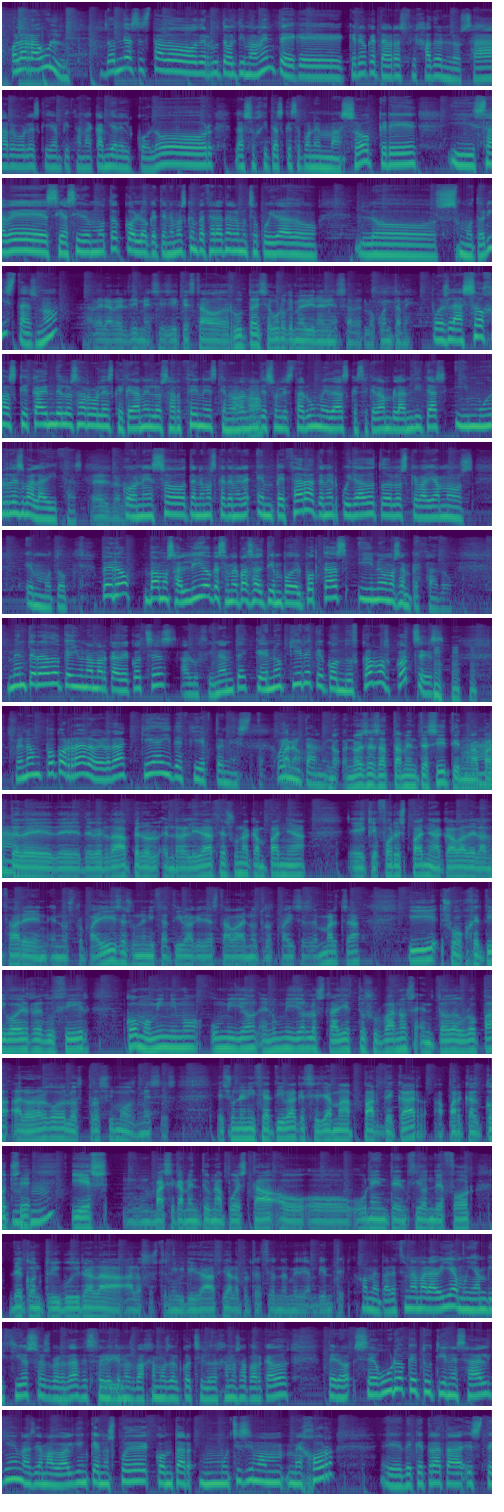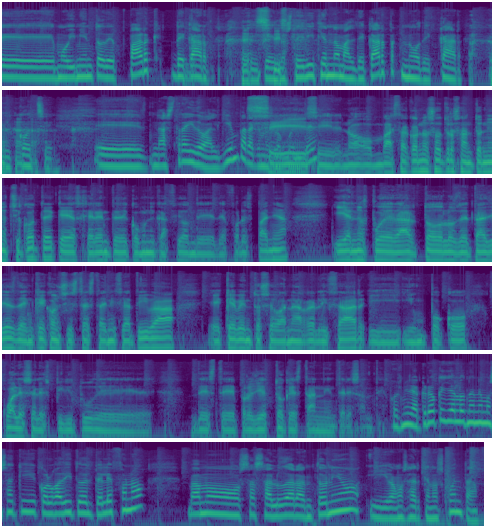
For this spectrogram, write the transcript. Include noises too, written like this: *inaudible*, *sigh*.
Hola Raúl, ¿dónde has estado de ruta últimamente? Que creo que te habrás fijado en los árboles que ya empiezan a cambiar el color, las hojitas que se ponen más ocre y sabes si has ido en moto con lo que tenemos que empezar a tener mucho cuidado los motoristas, ¿no? A ver, a ver, dime, sí, sí que he estado de ruta y seguro que me viene bien saberlo. Cuéntame. Pues las hojas que caen de los árboles, que quedan en los arcenes, que normalmente Ajá. suelen estar húmedas, que se quedan blanditas y muy resbaladizas. Es verdad. Con eso tenemos que tener, empezar a tener cuidado todos los que vayamos en moto. Pero vamos al lío, que se me pasa el tiempo del podcast y no hemos empezado. Me he enterado que hay una marca de coches, alucinante, que no quiere que conduzcamos coches. *laughs* Suena un poco raro, ¿verdad? ¿Qué hay de cierto en esto? Bueno, Cuéntame. no, no es exactamente así, tiene una Ah. parte de, de- de verdad, pero en realidad es una campaña eh, que Ford España acaba de lanzar en, en nuestro país. Es una iniciativa que ya estaba en otros países en marcha y su objetivo es reducir como mínimo un millón, en un millón los trayectos urbanos en toda Europa a lo largo de los próximos meses. Es una iniciativa que se llama Park the Car, aparca el coche. Y es mm, básicamente una apuesta o, o una intención de Ford de contribuir a la, a la sostenibilidad y a la protección del medio ambiente. Jo, me parece una maravilla, muy ambicioso, es verdad, esto de que nos bajemos del coche y lo dejemos aparcados, pero seguro que tú tienes a alguien, has llamado a alguien que nos puede contar muchísimo mejor eh, de qué trata este movimiento de Park de Car. *laughs* Que, que Sí. lo estoy diciendo mal, de Car, no de Car, el *laughs* coche. Eh, ¿Has traído a alguien para que nos lo Sí, cuente? sí, no, va a estar con nosotros Antonio Chicote, que es gerente de comunicación de, de Ford España, y él nos puede dar todos los detalles de en qué consiste esta iniciativa, eh, qué eventos se van a realizar y, y un poco cuál es el espíritu de, de este proyecto que es tan interesante. Pues mira, creo que ya lo tenemos aquí colgadito del teléfono. Vamos a saludar a Antonio y vamos a ver qué nos cuenta.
